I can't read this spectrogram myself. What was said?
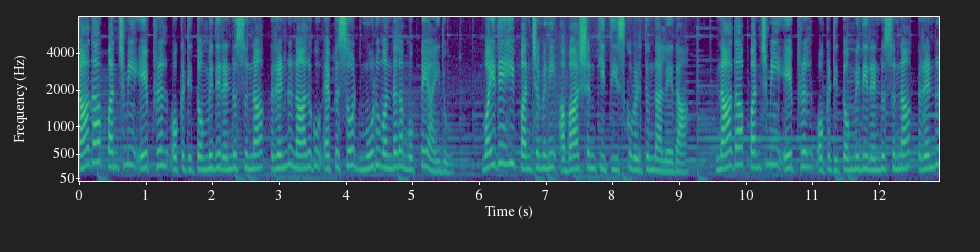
నాగా పంచమి ఏప్రిల్ ఒకటి తొమ్మిది రెండు సున్నా రెండు నాలుగు ఎపిసోడ్ మూడు వందల ముప్పై ఐదు. వైదేహి పంచమిని అబార్షన్కి తీసుకువెళ్తుందా లేదా? నాగా పంచమి ఏప్రిల్ ఒకటి తొమ్మిది రెండు సున్నా రెండు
